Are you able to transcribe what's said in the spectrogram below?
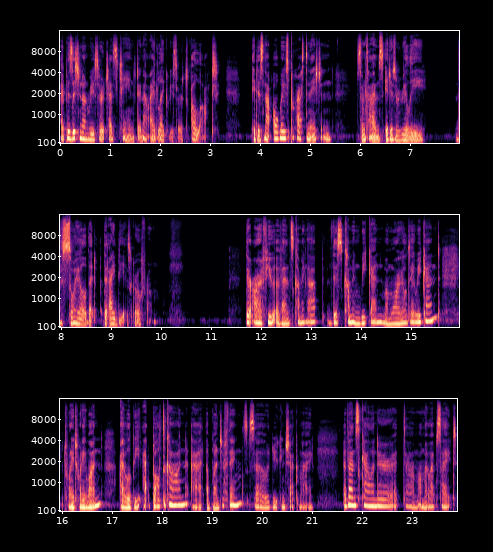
my position on research has changed and now I like research a lot. It is not always procrastination. Sometimes it is really the soil that, that ideas grow from. There are a few events coming up this coming weekend, Memorial Day weekend, 2021. I will be at Balticon at a bunch of things. So you can check my events calendar at, um, on my website,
